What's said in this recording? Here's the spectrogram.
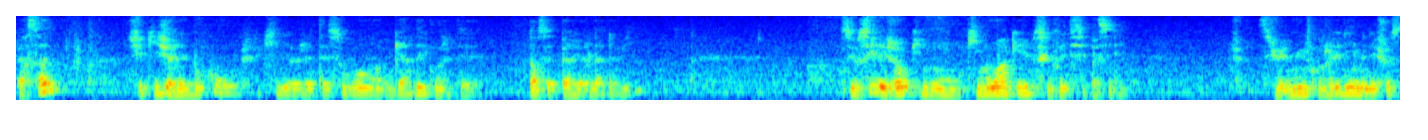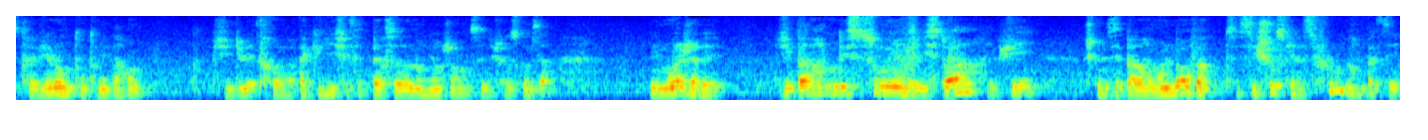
personne, chez qui j'allais beaucoup, chez qui euh, j'étais souvent gardée quand j'étais dans cette période-là de vie. C'est aussi les gens qui m'ont accueilli, parce qu'en fait, il s'est passé des. Je suis quand je l'ai dit, mais des choses très violentes entre mes parents j'ai dû être euh, accueillie chez cette personne en urgence et des choses comme ça. Mais moi, j'avais, j'ai pas vraiment des souvenirs de l'histoire, et puis je connaissais pas vraiment le nom. Enfin, c'est ces choses qui restent floues dans le passé.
